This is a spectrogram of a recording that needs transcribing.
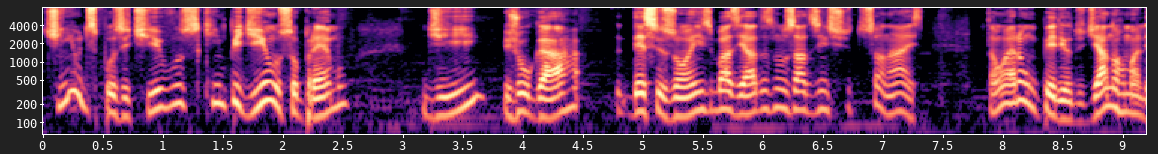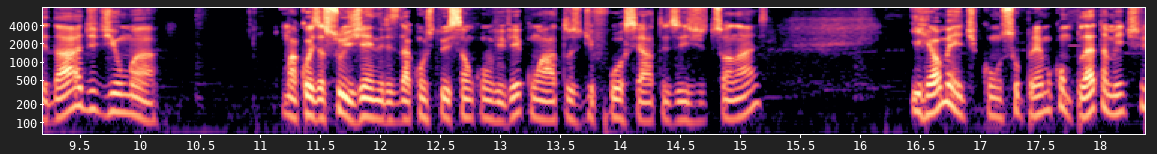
tinham dispositivos que impediam o Supremo de julgar decisões baseadas nos atos institucionais. Então era um período de anormalidade, de uma, uma coisa sui generis da Constituição conviver com atos de força e atos institucionais. E realmente, com o Supremo completamente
